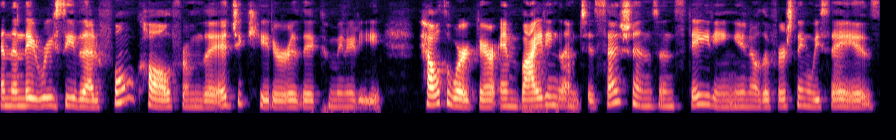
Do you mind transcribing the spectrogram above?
and then they receive that phone call from the educator or the community health worker inviting them to sessions and stating you know the first thing we say is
